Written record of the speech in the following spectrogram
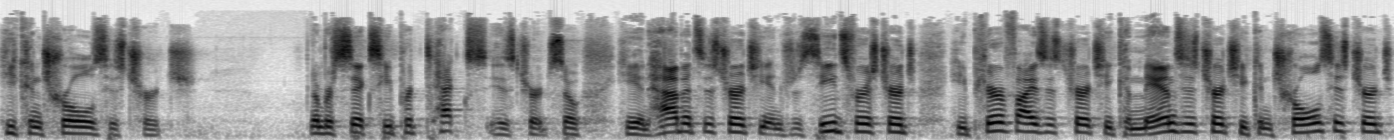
He controls his church. Number six, he protects his church. So he inhabits his church, he intercedes for his church, he purifies his church, he commands his church, he controls his church,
